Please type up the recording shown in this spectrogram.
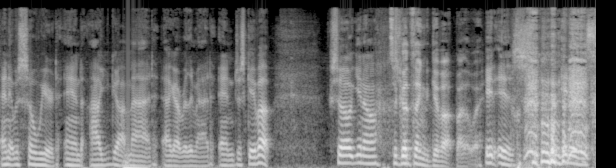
and it was so weird. And I got mad. I got really mad and just gave up. So you know, It's a good thing to give up, by the way. it is. it is.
